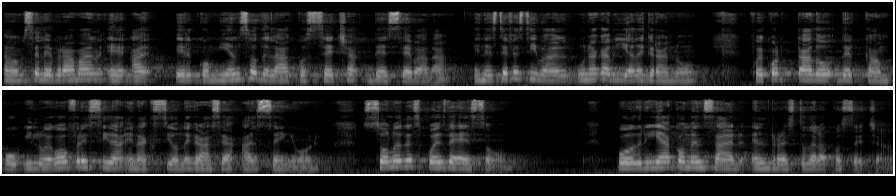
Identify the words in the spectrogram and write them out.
um, celebraban eh, el comienzo de la cosecha de cebada. En este festival, una gavilla de grano fue cortado del campo y luego ofrecida en acción de gracia al Señor. Solo después de eso podría comenzar el resto de la cosecha.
